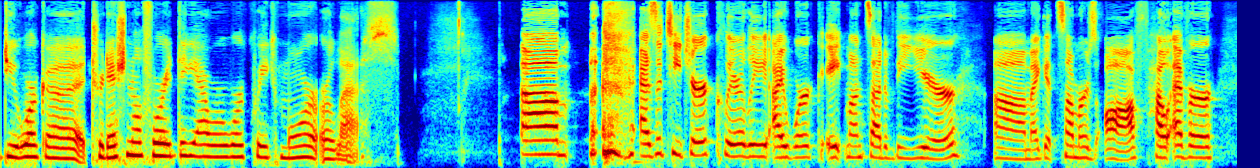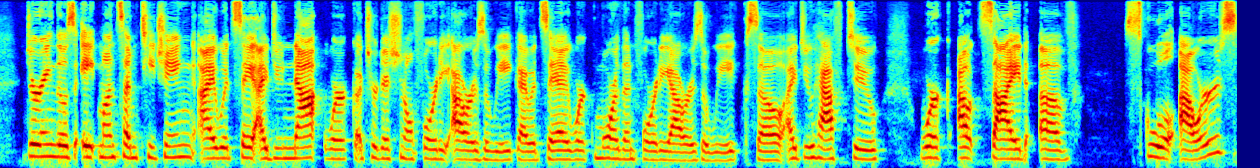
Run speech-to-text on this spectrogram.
do you work a traditional 40 hour work week more or less? Um, as a teacher, clearly I work eight months out of the year. Um, I get summers off. However, during those eight months I'm teaching, I would say I do not work a traditional 40 hours a week. I would say I work more than 40 hours a week. So I do have to work outside of school hours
